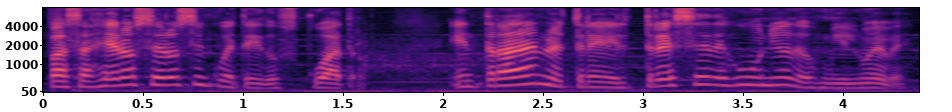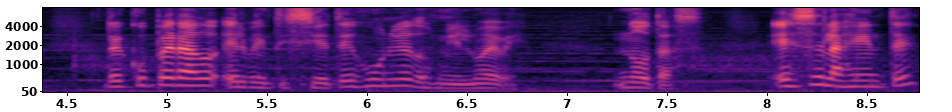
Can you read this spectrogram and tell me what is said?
Pasajero 0524. Entrada en el tren el 13 de junio de 2009. Recuperado el 27 de junio de 2009. Notas. es el agente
